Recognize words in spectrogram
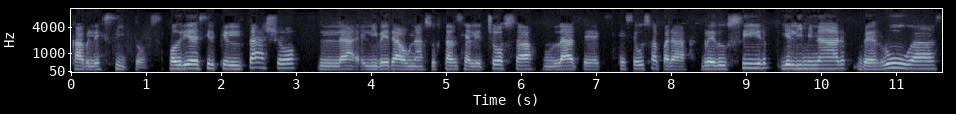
cablecitos. Podría decir que el tallo libera una sustancia lechosa, un látex, que se usa para reducir y eliminar verrugas,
